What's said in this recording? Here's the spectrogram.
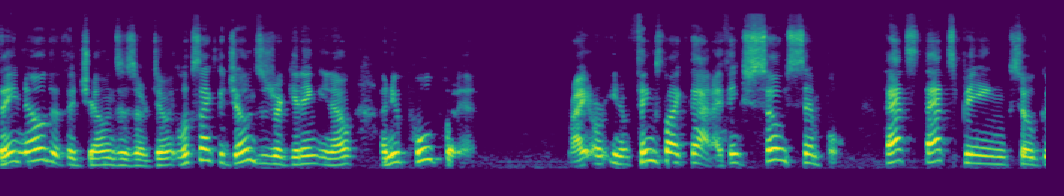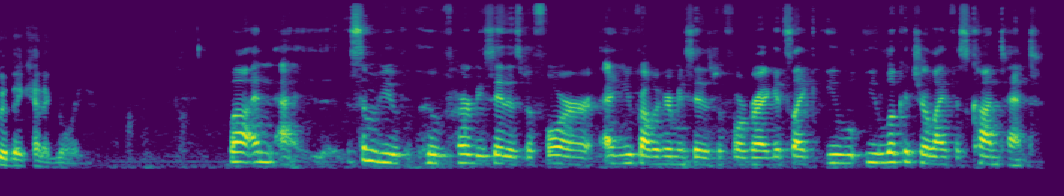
They know that the joneses are doing looks like the joneses are getting you know a new pool put in right? Or you know things like that. I think so simple. That's that's being so good they can't ignore you. Well and uh, some of you who've heard me say this before and you probably heard me say this before greg it's like you you look at your life as content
